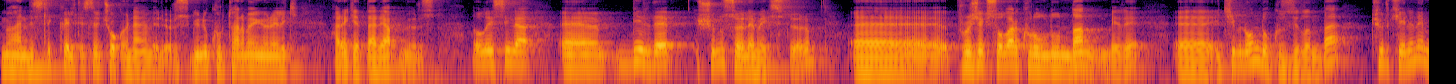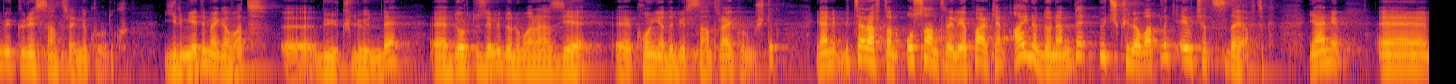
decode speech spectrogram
mühendislik kalitesine çok önem veriyoruz. Günü kurtarmaya yönelik hareketler yapmıyoruz. Dolayısıyla e, bir de şunu söylemek istiyorum. E, Project Solar kurulduğundan beri e, 2019 yılında Türkiye'nin en büyük güneş santralini kurduk. 27 megawatt e, büyüklüğünde e, 450 dönüm araziye e, Konya'da bir santral kurmuştuk. Yani bir taraftan o santrali yaparken aynı dönemde 3 kilowattlık ev çatısı da yaptık. Yani e,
